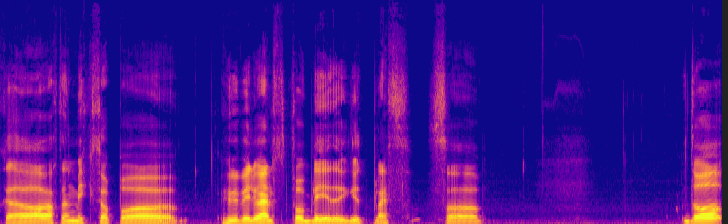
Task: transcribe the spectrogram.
skal det ha vært en mix-up, og hun vil jo helst forbli the good place. Så da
